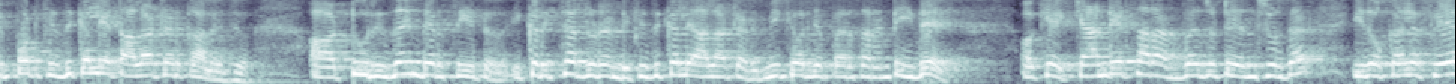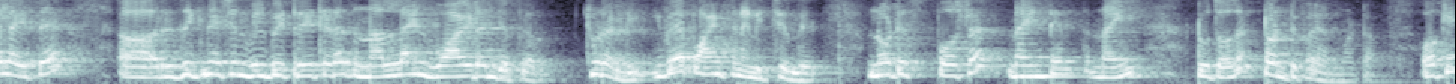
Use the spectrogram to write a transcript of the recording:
report physically at allotted college to resign their seat ఇక్కడ ఇచ్చారు చూడండి ఫిజికల్లీ అలాటెడ్ మీకు ఎవరు చెప్పారు సార్ అంటే ఇదే. Okay candidates are advise to ensure that ఇది ఒకవేళ ఫెయిల్ అయితే resignation will be treated as null and void అని చెప్పారు. చూడండి ఇవే పాయింట్స్ నేను ఇచ్చింది. Notice posted nineteenth nine two thousand twenty five అనమాట ఓకే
